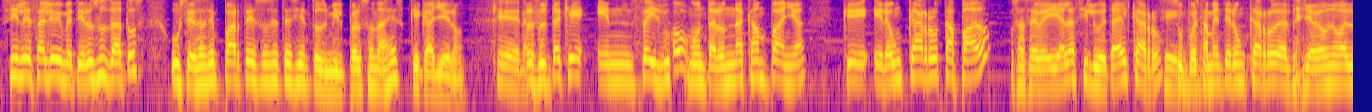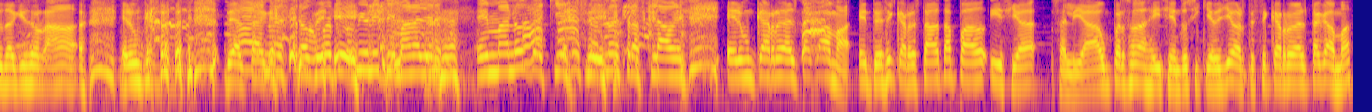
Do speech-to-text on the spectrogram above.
si les salió y metieron sus datos, ustedes hacen parte de esos 700 mil personajes que cayeron. ¿Qué era? Resulta que en Facebook Oh. montaron una campaña que era un carro tapado, o sea, se veía la silueta del carro, Sí. supuestamente era un carro de alta, ya veo uno más de aquí, son- ah, era un carro de alta Ay, nuestro sí. web community manager. En manos de quién están Sí. nuestras claves. Era un carro de alta gama. Entonces el carro estaba tapado y decía, salía un personaje diciendo, si quieres llevarte este carro de alta gama,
